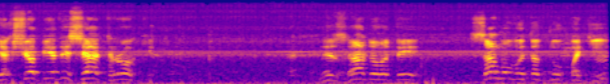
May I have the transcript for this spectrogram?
Якщо 50 років не згадувати саму видатну подію,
